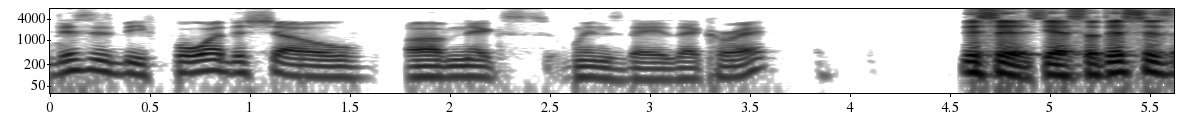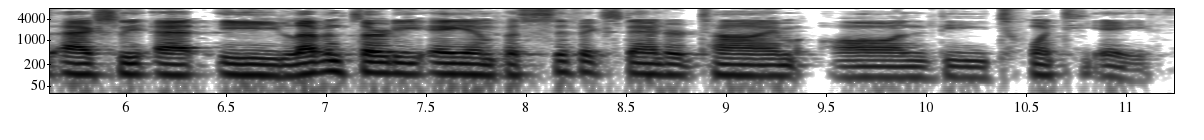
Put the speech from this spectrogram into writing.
This is before the show of next Wednesday. Is that correct? This is yes. So this is actually at 11:30 a.m. Pacific Standard Time on the 28th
